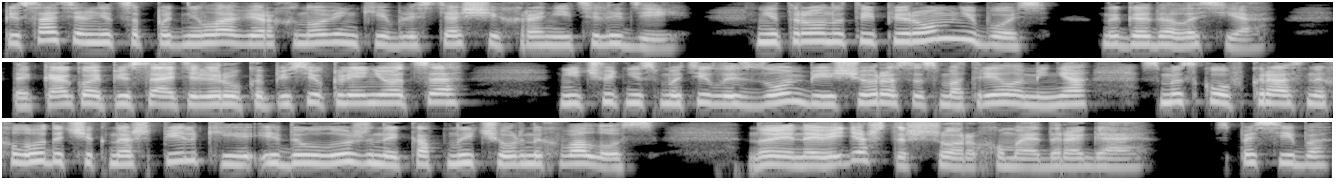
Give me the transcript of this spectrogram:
Писательница подняла вверх новенькие блестящие хранители идей. «Нетронутый пером, небось?» – догадалась я. «Так какой писатель рукописью клянется?» Ничуть не смутилась зомби, еще раз осмотрела меня с мысков красных лодочек на шпильке и до уложенной копны черных волос. «Ну и наведешь ты шороху, моя дорогая!» «Спасибо.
